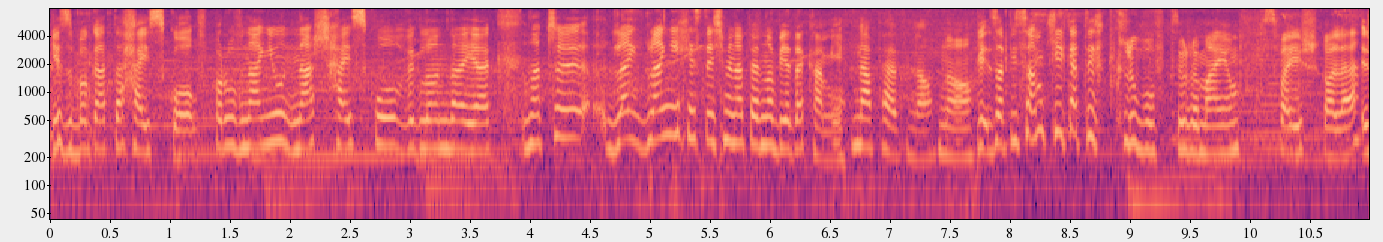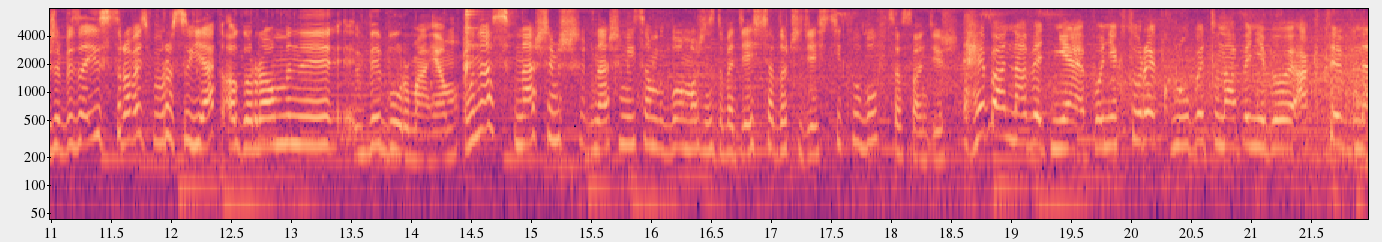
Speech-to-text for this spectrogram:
jest bogata high school. W porównaniu nasz high school wygląda jak... Znaczy, dla, dla nich jesteśmy na pewno biedakami. Na pewno. No. Wie- Zapisałam kilka tych klubów, które mają w swojej szkole, żeby zailustrować po prostu, jak ogromny wybór mają. U nas w naszym, sz- w naszym liceum było może z 20 do 30 klubów. Co sądzisz? Chyba nawet nie, bo niektóre kluby to nawet nie były aktywne.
